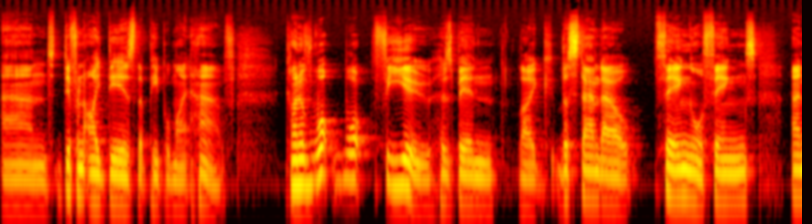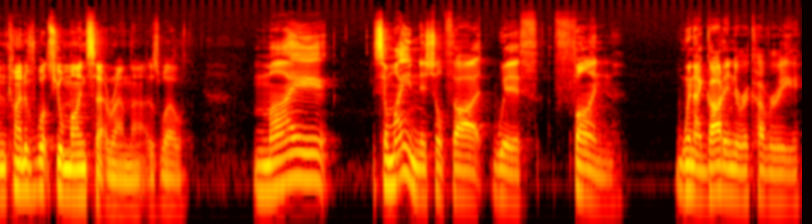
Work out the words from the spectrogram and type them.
and different ideas that people might have. Kind of what what for you has been like the standout thing or things? And kind of what's your mindset around that as well? My so my initial thought with fun when I got into recovery,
